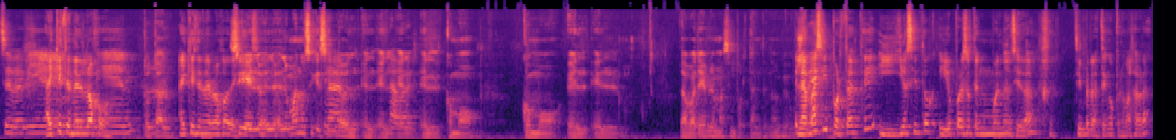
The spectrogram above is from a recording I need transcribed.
se ve bien. Hay que tener el ojo. Total. Hay que tener el ojo de sí, el, humano sigue siendo el, el, el, como, como el, la variable más importante, ¿no? La más importante, y yo siento, y yo por eso tengo un buen de ansiedad, siempre la tengo, pero más ahora.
